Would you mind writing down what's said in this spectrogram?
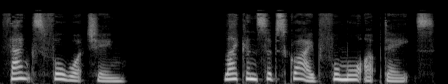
Thanks for watching. Like and subscribe for more updates.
